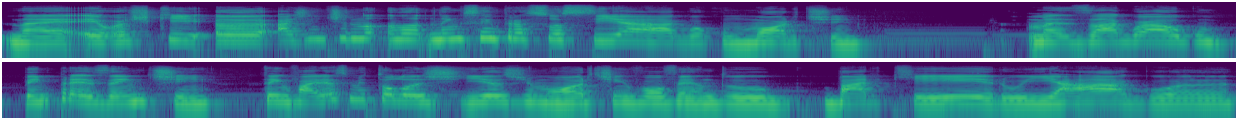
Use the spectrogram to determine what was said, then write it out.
Né? Eu acho que uh, a gente nem sempre associa a água com morte, mas água é algo bem presente tem várias mitologias de morte envolvendo barqueiro e água.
